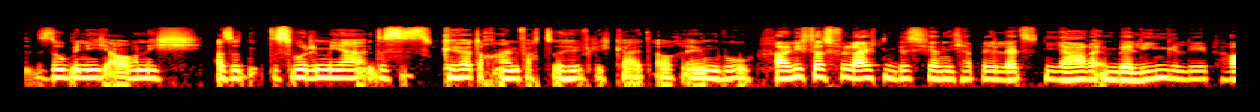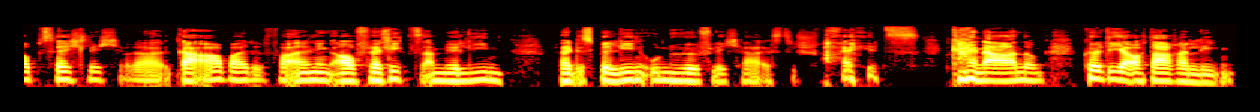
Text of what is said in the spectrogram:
so bin ich auch nicht. Also das wurde mir, das ist, gehört doch einfach zur Höflichkeit auch irgendwo. Aber liegt das vielleicht ein bisschen, ich habe ja die letzten Jahre in Berlin gelebt, hauptsächlich oder gearbeitet vor allen Dingen auch. Vielleicht liegt es an Berlin. Vielleicht ist Berlin unhöflicher als die Schweiz. Keine Ahnung. Könnte ja auch daran liegen.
